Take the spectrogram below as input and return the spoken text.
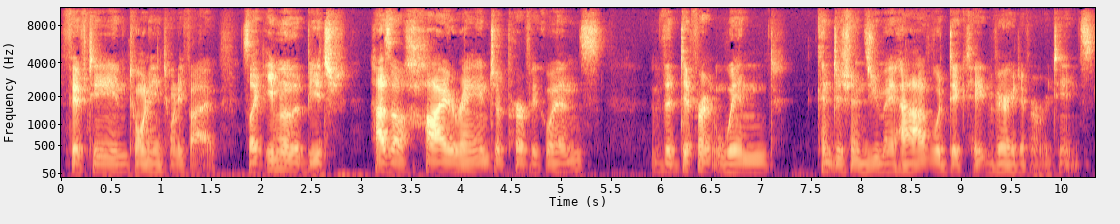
15, 20, 25. It's like even though the beach has a high range of perfect winds, the different wind conditions you may have would dictate very different routines.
